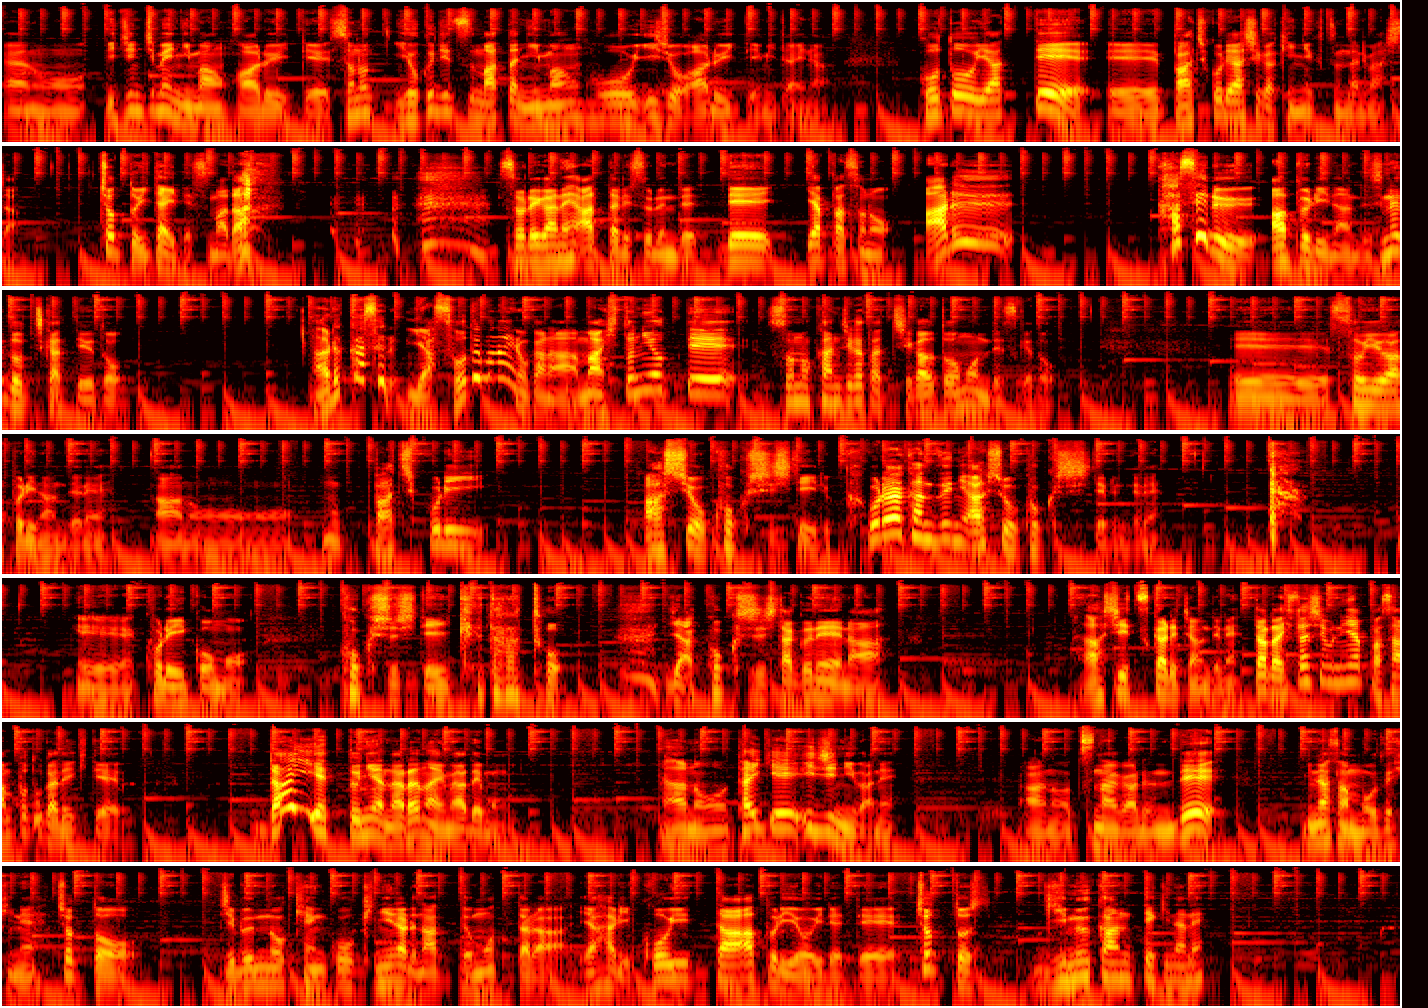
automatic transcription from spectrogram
あの1日目2万歩歩いてその翌日また2万歩以上歩いてみたいなことをやって、えー、バチコリ足が筋肉痛になりましたちょっと痛いですまだ。それがねあったりするんで。でやっぱその歩かせるアプリなんですねどっちかっていうと。歩かせるいやそうでもないのかな。まあ人によってその感じ方は違うと思うんですけど、えー、そういうアプリなんでね。あのー、もうバチコリ足を酷使している。これは完全に足を酷使してるんでね。えー、これ以降も酷使していけたらと。いや酷使したくねえな。足疲れちゃうんでね。ただ久しぶりにやっぱ散歩とかできてダイエットにはならないまでもあの体型維持にはねあのつながるんで皆さんもぜひねちょっと自分の健康気になるなって思ったらやはりこういったアプリを入れてちょっと義務感的なね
